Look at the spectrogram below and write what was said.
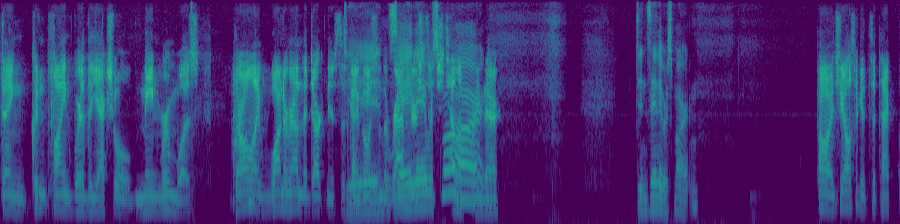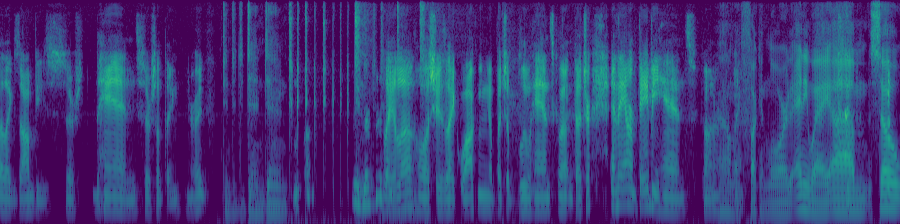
thing couldn't find where the actual main room was. They're all like wandering around in the darkness. This guy goes from the Didn't rafters they to were just teleporting there. Didn't say they were smart. Oh, and she also gets attacked by like zombies or hands or something, right? Dun, dun, dun, dun, dun. Layla, while she's like walking, a bunch of blue hands come out and touch her, and they aren't baby hands, Conor. Oh my fucking lord. Anyway, um, so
